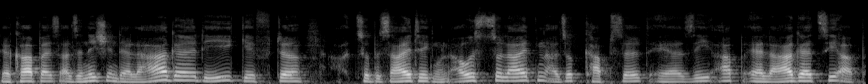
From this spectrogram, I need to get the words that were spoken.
Der Körper ist also nicht in der Lage, die Gifte zu beseitigen und auszuleiten, also kapselt er sie ab, er lagert sie ab.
